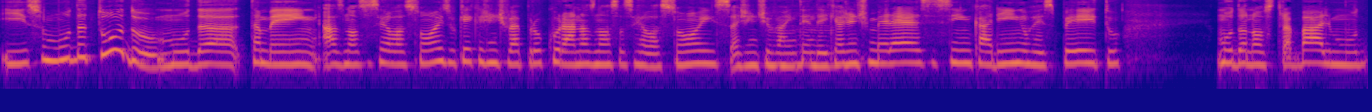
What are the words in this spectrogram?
E isso muda tudo. Muda também as nossas relações, o que, que a gente vai procurar nas nossas relações. A gente vai entender que a gente merece, sim, carinho, respeito. Muda nosso trabalho, muda,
